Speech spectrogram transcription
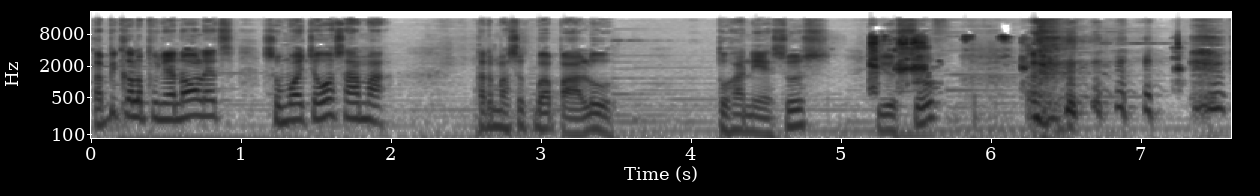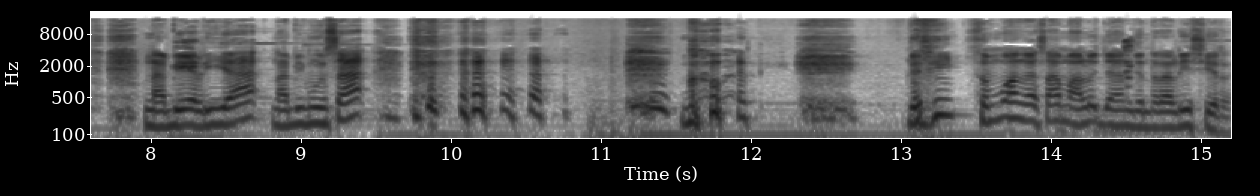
tapi kalau punya knowledge semua cowok sama. Termasuk bapak lu. Tuhan Yesus Yusuf. Nabi Elia Nabi Musa. Gua- jadi semua nggak sama. Lu jangan generalisir.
